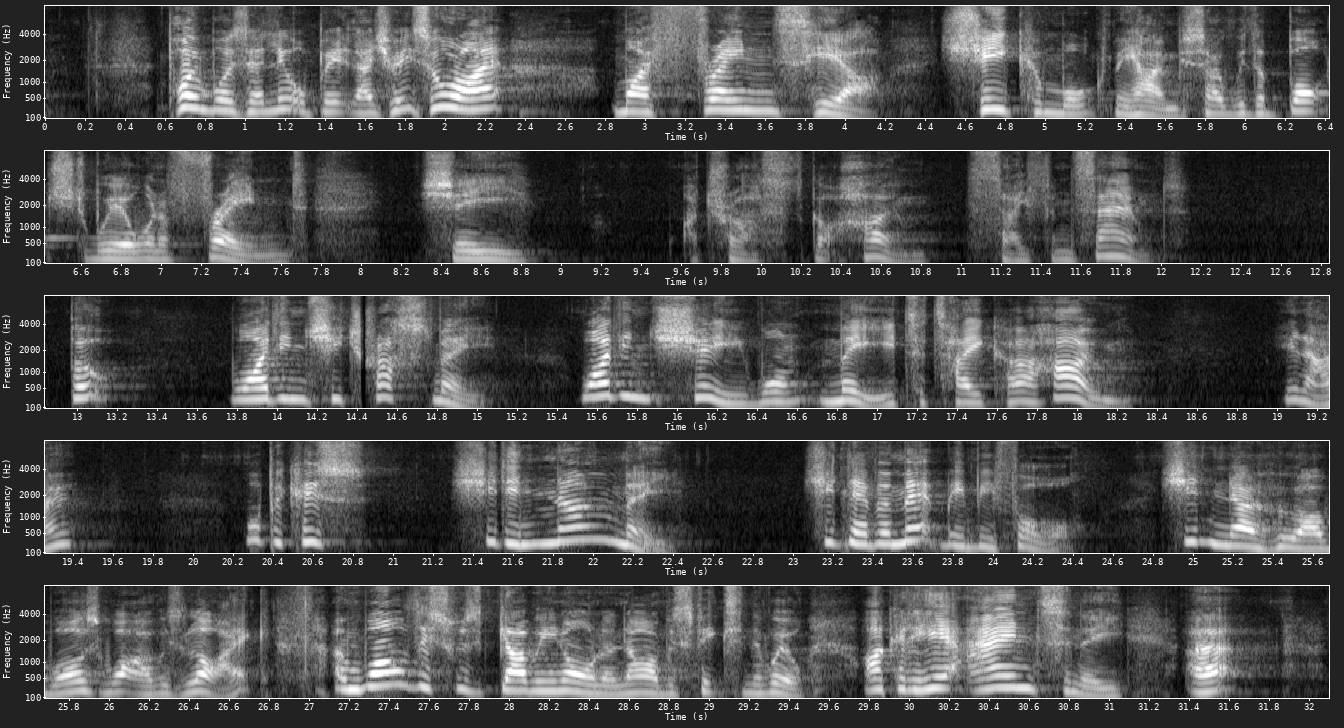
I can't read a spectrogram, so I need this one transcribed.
The point was a little bit later, it's all right. My friend's here. She can walk me home. So, with a botched wheel and a friend, she, I trust, got home safe and sound. But why didn't she trust me? Why didn't she want me to take her home? You know? Well, because she didn't know me. She'd never met me before. She didn't know who I was, what I was like. And while this was going on and I was fixing the wheel, I could hear Anthony uh,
